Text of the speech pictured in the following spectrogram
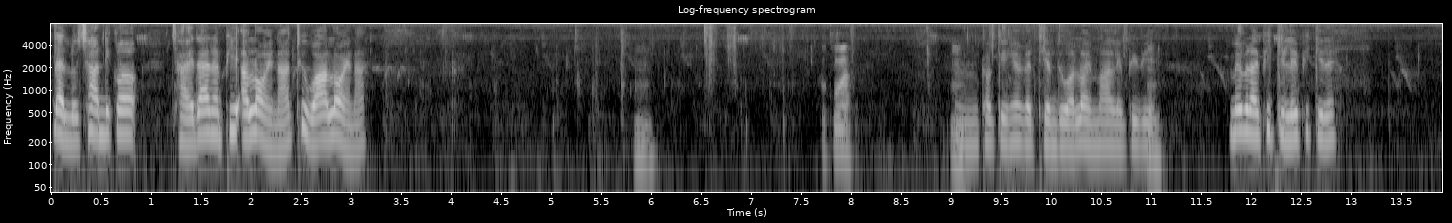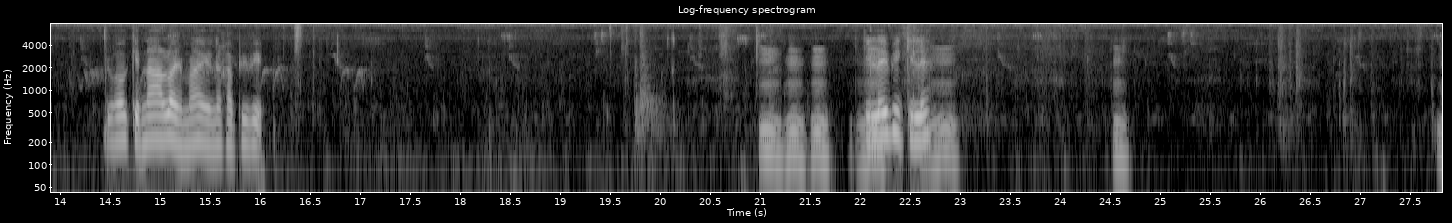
แต่รสชาตินี่ก็ใช้ได้นะพี่อร่อยนะ ถือว่าอร่อยนะ สักวันอือืมมเขากินกับกระเทียมดูอร่อยมากเลยพี่พี่อืมไม่เป็นไรพี่กินเลยพี่กินเลยดูเขากินหน้าอร่อยมากเลยนะคะพี่พี่อืมอืมอืมกินเลยพี่กินเลยอืมอืมอื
